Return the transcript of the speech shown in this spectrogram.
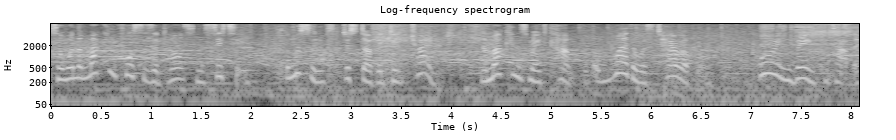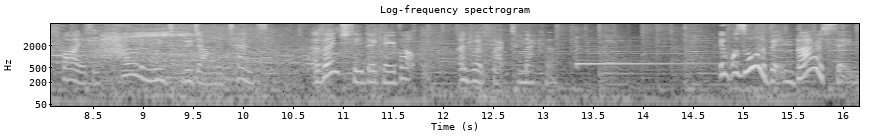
so when the Meccan forces advanced in the city, the Muslims just dug a deep trench. The Meccans made camp, but the weather was terrible. Pouring rain put out their fires and howling winds blew down their tents. Eventually, they gave up and went back to Mecca. It was all a bit embarrassing.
